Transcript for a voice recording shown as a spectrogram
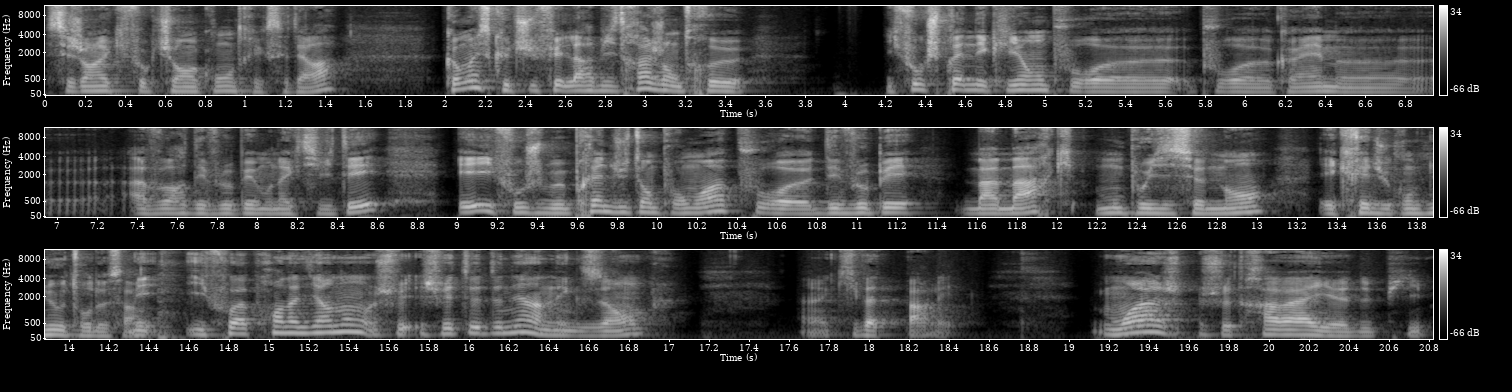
ces gens-là qu'il faut que tu rencontres, etc. Comment est-ce que tu fais l'arbitrage entre il faut que je prenne des clients pour pour quand même avoir développé mon activité et il faut que je me prenne du temps pour moi pour développer ma marque, mon positionnement et créer du contenu autour de ça. Mais il faut apprendre à dire non. Je vais, je vais te donner un exemple qui va te parler. Moi, je, je, travaille depuis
